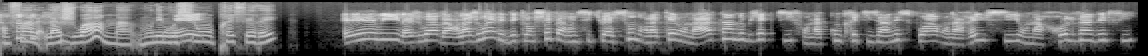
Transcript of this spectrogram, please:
Enfin, la, joie, mon émotion préférée. Eh oui, la joie. Alors la joie, elle est déclenchée par une situation dans laquelle on a atteint un objectif, on a concrétisé un espoir, on a réussi, on a relevé un défi,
